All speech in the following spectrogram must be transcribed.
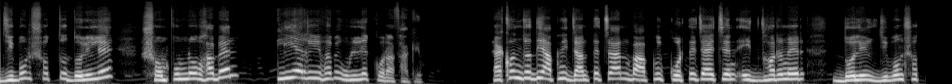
জীবন সত্য দলিলে সম্পূর্ণভাবে ক্লিয়ারলি ভাবে উল্লেখ করা থাকে। এখন যদি আপনি জানতে চান বা আপনি করতে চাইছেন এই ধরনের দলিল, জীবন সত্য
